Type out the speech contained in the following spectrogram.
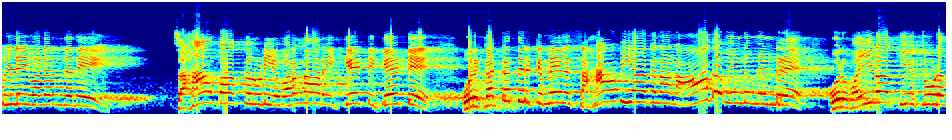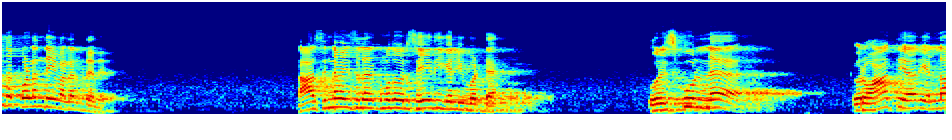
பிள்ளை வளர்ந்ததே. சஹாபாக்களுடைய வரலாறை கேட்டு கேட்டு ஒரு கட்டத்திற்கு மேல சஹாபியாக நான் ஆக வேண்டும் என்ற ஒரு வைராக்கியத்தோடு அந்த குழந்தை வளர்ந்தது. நான் சின்ன வயசுல இருக்கும்போது ஒரு செய்தி கேள்விப்பட்டேன். ஒரு ஸ்கூல்ல ஒரு வாத்தியார் எல்லா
